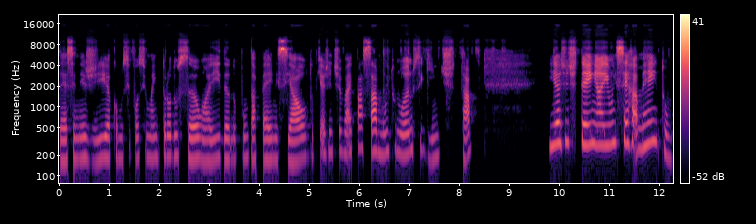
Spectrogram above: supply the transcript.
dessa energia, como se fosse uma introdução aí, dando pontapé inicial do que a gente vai passar muito no ano seguinte, tá? E a gente tem aí um encerramento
